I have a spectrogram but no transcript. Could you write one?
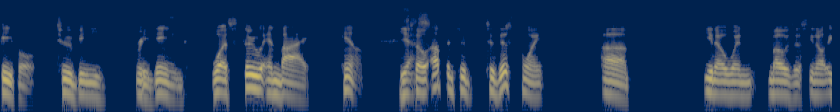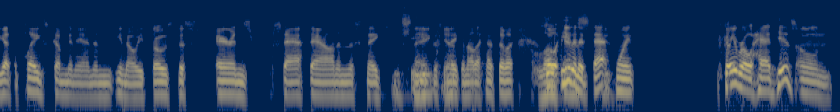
people to be redeemed was through and by him. yes. So up until to this point, uh, you know, when Moses, you know, you got the plagues coming in, and you know, he throws this Aaron's staff down, and the snakes, The snake, the yeah. snake, and all that kind of stuff. So even at that yeah. point, Pharaoh had his own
